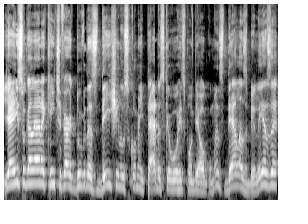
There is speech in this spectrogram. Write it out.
E é isso, galera. Quem tiver dúvidas, deixe nos comentários que eu vou responder algumas delas, beleza?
